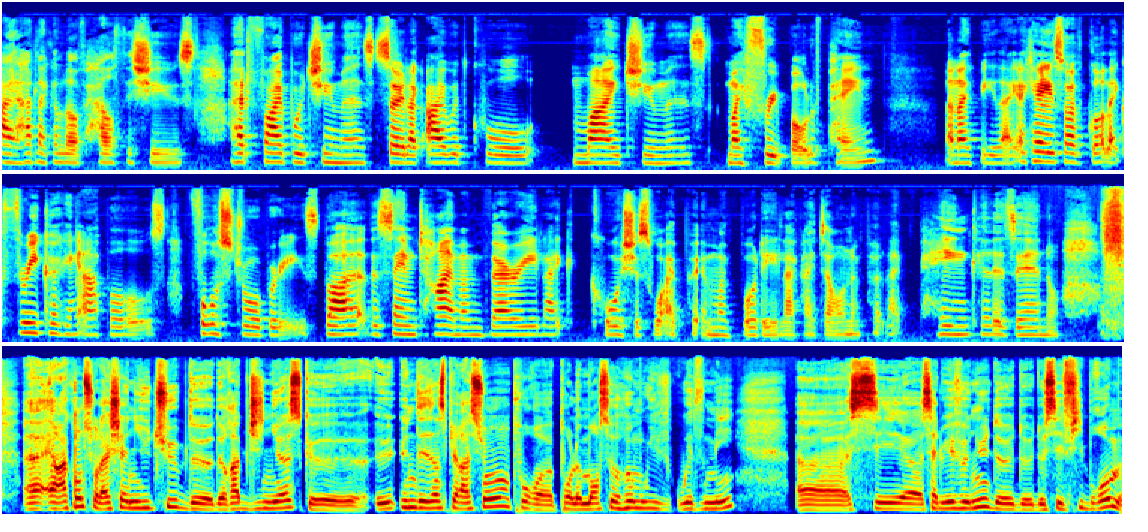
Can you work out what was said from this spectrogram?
I had like a lot of health issues. I had fibroid tumors. So like I would call my tumors my fruit bowl of pain. And I'd be like, okay, so I've got like three cooking apples, four strawberries. But at the same time, I'm very like cautious what I put in my body. Like I don't want to put like painkillers in or Euh, elle raconte sur la chaîne YouTube de, de Rap Genius que euh, une des inspirations pour, euh, pour le morceau Home With, With Me, euh, c'est, euh, ça lui est venu de, de, de ses fibromes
